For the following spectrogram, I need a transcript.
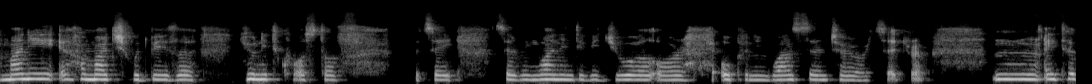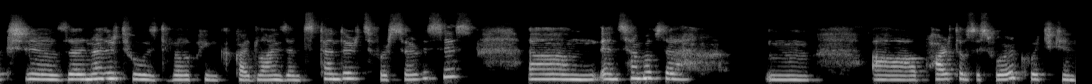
money, uh, how much would be the unit cost of, let's say, serving one individual or opening one center, or etc. Um, it actually, the, another tool is developing guidelines and standards for services, um, and some of the um, uh, part of this work which can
